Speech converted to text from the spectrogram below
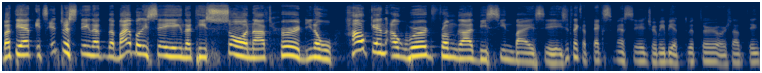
but yet, it's interesting that the Bible is saying that he saw, not heard. You know, how can a word from God be seen by Isaiah? Is it like a text message or maybe a Twitter or something?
